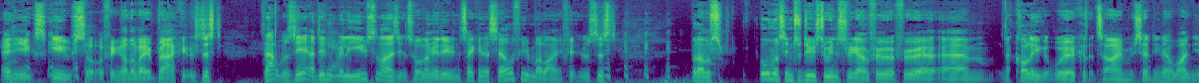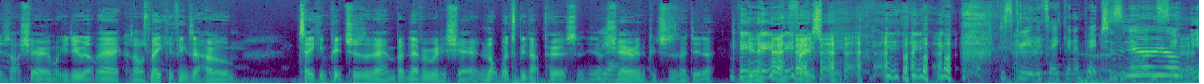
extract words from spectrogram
any excuse sort of thing on the way back. It was just that was it. I didn't Yeah. really utilise it at all. I mean, even taking a selfie in my life. It was just, but I was almost introduced to Instagram through through a, um, a colleague at work at the time who said, you know, why don't you start sharing what you're doing up there? Because I was making things at home taking pictures of them, but never really sharing. I'm not meant to be that person, you know, Yeah. sharing the pictures of their dinner on Facebook. Discreetly taking a picture so no Yeah,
